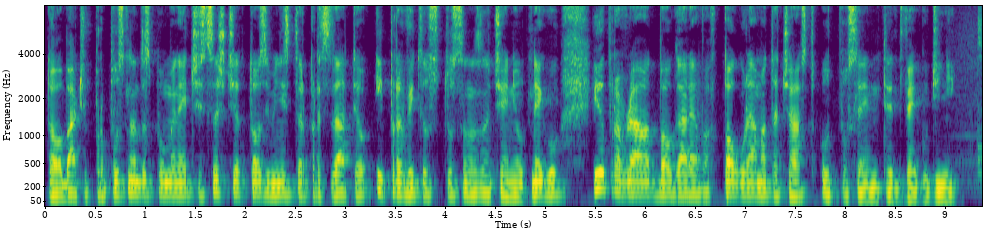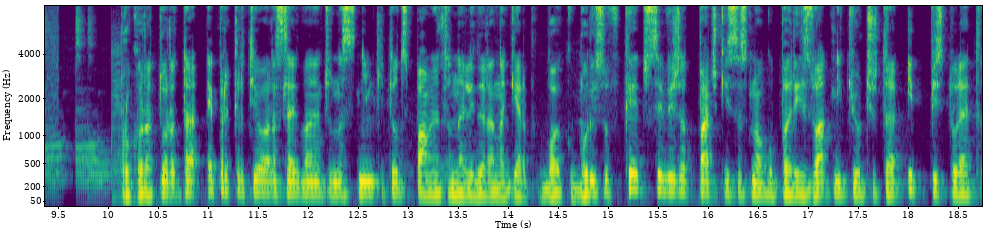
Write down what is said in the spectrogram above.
Той обаче пропусна да спомене, че същият този министър-председател и правителството са назначени от него и управляват България в по-голямата част от последните последните две години. Прокуратурата е прекратила разследването на снимките от спалнята на лидера на ГЕРБ Бойко Борисов, където се виждат пачки с много пари, златни кючета и пистолет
